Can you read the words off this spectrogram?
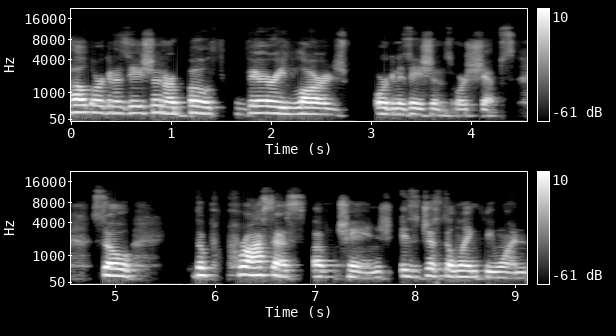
Health Organization are both very large organizations or ships. So the process of change is just a lengthy one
